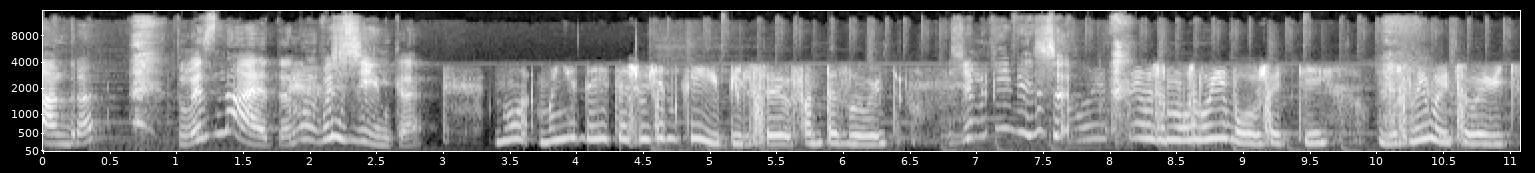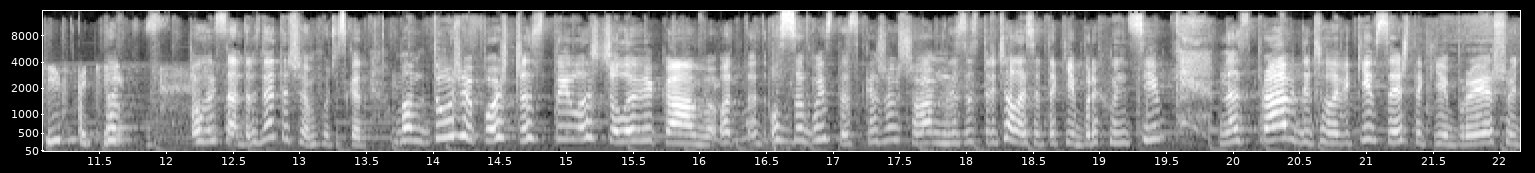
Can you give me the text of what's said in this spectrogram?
Олександра, ви знаєте, ну ви ж жінка. Ну, мені здається, що жінки більше фантазують. Жінки більше. Але це вже можливо в житті. Можливо, і чоловіків такі. Олександр, знаєте, що я вам хочу сказати? Вам дуже пощастило з чоловіками. От, от особисто скажу, що вам не зустрічалися такі брехунці. Насправді чоловіки все ж таки брешуть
